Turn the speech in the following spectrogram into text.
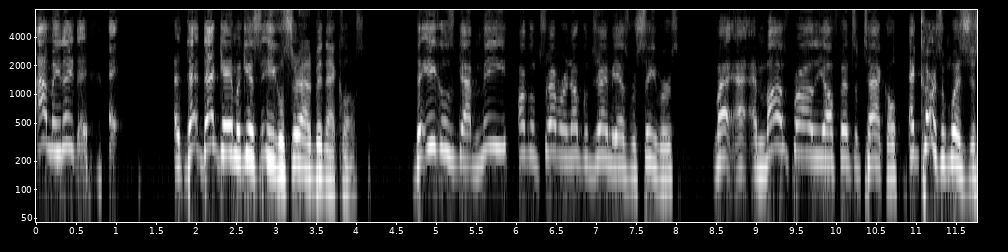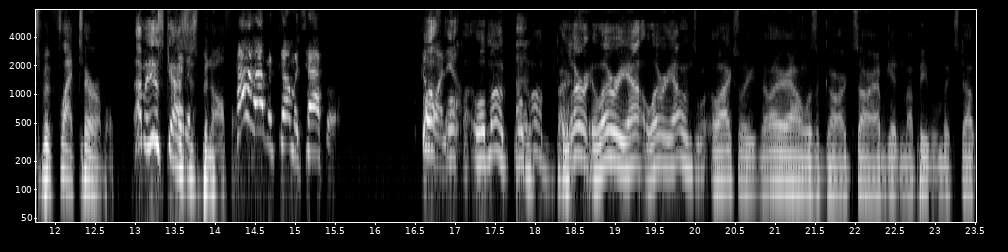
I mean, they, they, that that game against the Eagles should not have been that close. The Eagles got me, Uncle Trevor, and Uncle Jamie as receivers. My, and Miles probably the offensive tackle, and Carson Wentz just been flat terrible. I mean, this guy's just been awful. How did I become a tackle? Come well, on now. Well, well, my, well um, my, Larry, Larry, Larry Allen's. Well, actually, Larry Allen was a guard. Sorry, I'm getting my people mixed up.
